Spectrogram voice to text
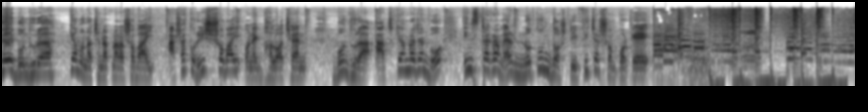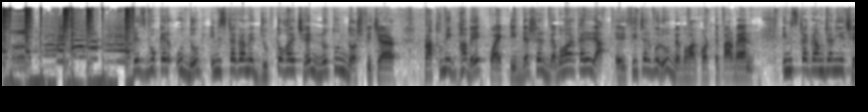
হে বন্ধুরা, কেমন আছেন আপনারা সবাই? আশা করি সবাই অনেক ভালো আছেন। বন্ধুরা, আজকে আমরা জানব ইনস্টাগ্রামের নতুন দশটি ফিচার সম্পর্কে। ফেসবুকের উদ্যোগ ইনস্টাগ্রামে যুক্ত হয়েছে নতুন দশ ফিচার প্রাথমিকভাবে কয়েকটি দেশের ব্যবহারকারীরা এই ফিচারগুলো ব্যবহার করতে পারবেন। ইনস্টাগ্রাম জানিয়েছে,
